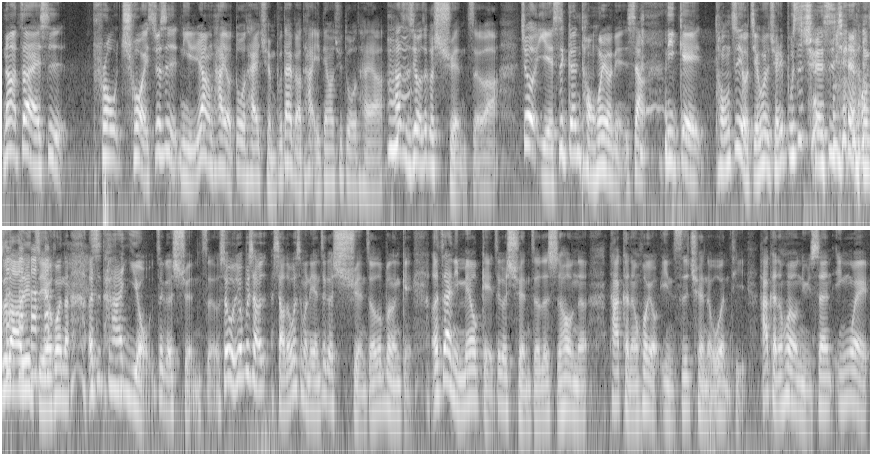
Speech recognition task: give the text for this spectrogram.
那再来是。Pro choice，就是你让他有堕胎权，不代表他一定要去堕胎啊，他只是有这个选择啊，就也是跟同婚有点像，你给同志有结婚的权利，不是全世界的同志都要去结婚的，而是他有这个选择，所以我就不晓晓得为什么连这个选择都不能给，而在你没有给这个选择的时候呢，他可能会有隐私权的问题，他可能会有女生因为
